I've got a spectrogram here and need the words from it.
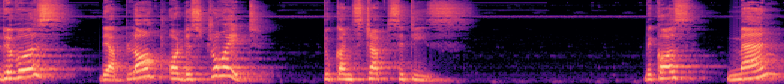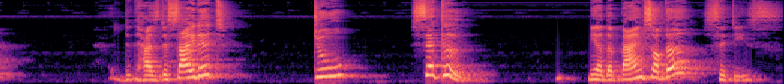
Rivers, they are blocked or destroyed to construct cities because man has decided to settle near the banks of the cities,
